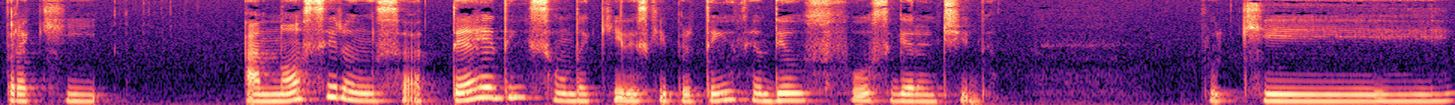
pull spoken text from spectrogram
para que a nossa herança até a redenção daqueles que pertencem a Deus fosse garantida. Porque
